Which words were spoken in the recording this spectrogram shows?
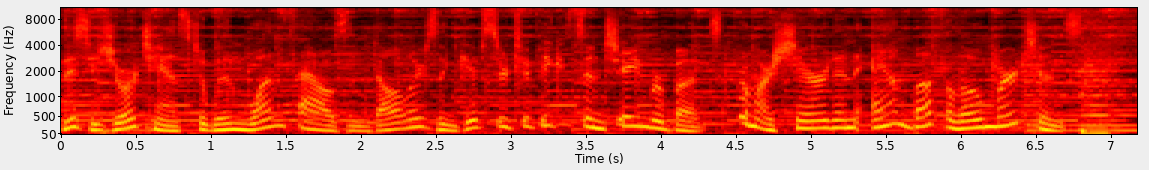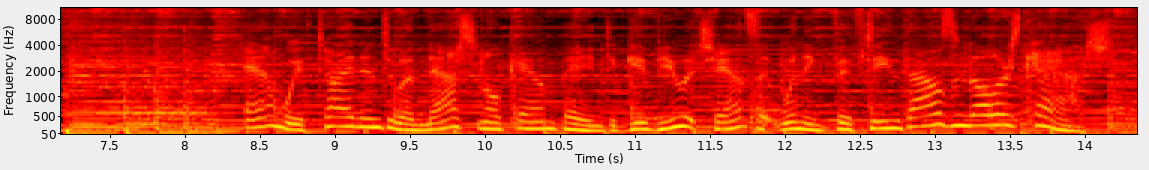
This is your chance to win $1,000 in gift certificates and chamber bucks from our Sheridan and Buffalo merchants. And we've tied into a national campaign to give you a chance at winning $15,000 cash.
